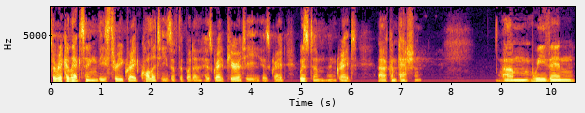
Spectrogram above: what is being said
So, recollecting these three great qualities of the Buddha his great purity, his great wisdom, and great uh, compassion um, we then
